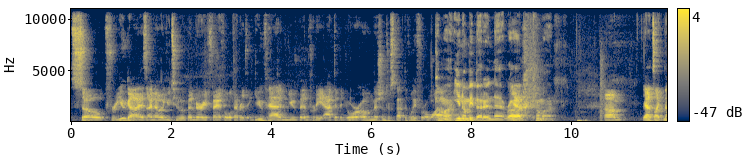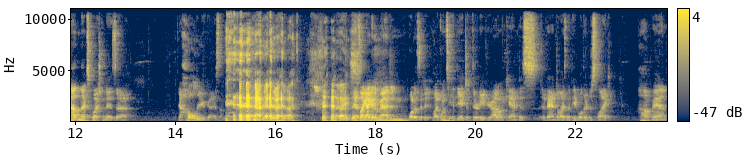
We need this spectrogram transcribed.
So for you guys, I know you two have been very faithful with everything you've had, and you've been pretty active in your own missions respectively for a while. Come on, you know me better than that, Rob. Yeah. Come on. Um, yeah, it's like now the next question is, uh, now how old are you guys? Nice. it's like I can imagine what is it like once you hit the age of thirty, if you're out on campus evangelizing the people, they're just like, oh man,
